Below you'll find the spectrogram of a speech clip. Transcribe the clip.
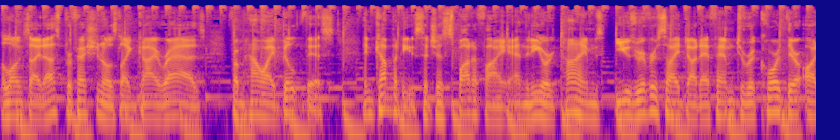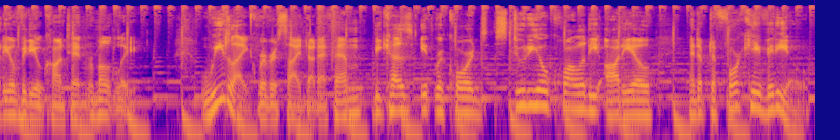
Alongside us, professionals like Guy Raz from How I Built This, and companies such as Spotify and the New York Times use Riverside.fm to record their audio video content remotely. We like Riverside.fm because it records studio quality audio and up to 4K video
